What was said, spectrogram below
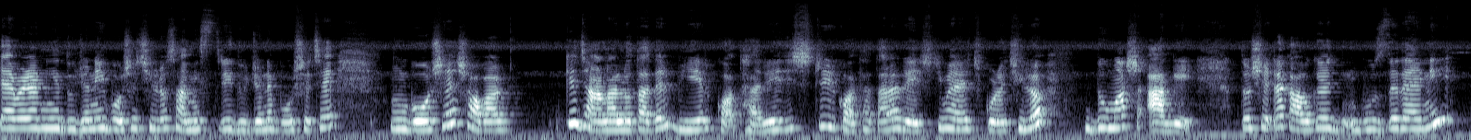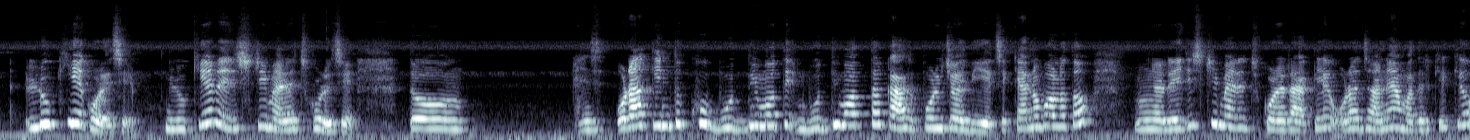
ক্যামেরা নিয়ে দুজনেই বসেছিল, স্বামী, স্ত্রী দুজনে বসেছে। বসে বসে সবারকে জানালো তাদের বিয়ের কথা? রেজিস্ট্রির কথা। তারা রেজিস্ট্রি ম্যারেজ করেছিল দু মাস আগে। তো সেটা কাউকে বুঝতে দেয়নি, লুকিয়ে করেছে। লুকিয়ে রেজিস্ট্রি ম্যারেজ করেছে। তো ওরা কিন্তু খুব বুদ্ধিমতী, বুদ্ধিমত্তার কাজ পরিচয় দিয়েছে। কেন বলো তো রেজিস্ট্রি ম্যারেজ করে রাখলে ওরা জানে আমাদেরকে কেউ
